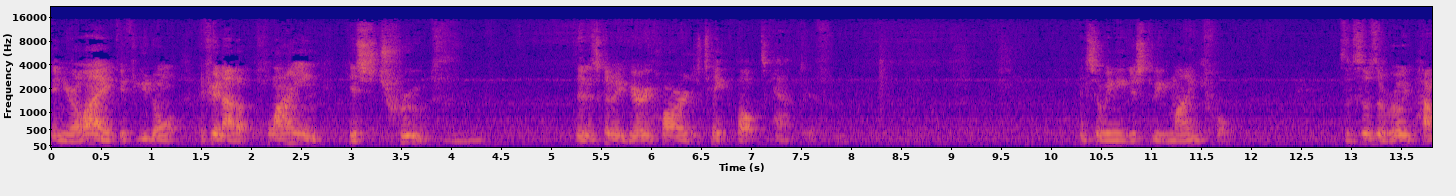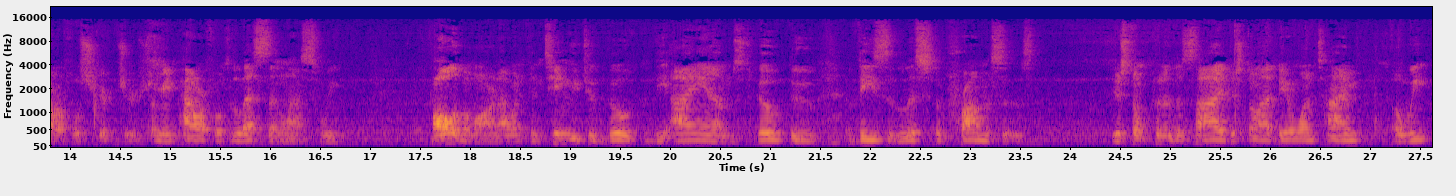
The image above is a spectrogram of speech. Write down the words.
in your life, if you don't, if you're not applying His truth, then it's going to be very hard to take thoughts captive. And so we need just to be mindful. So this was a really powerful scriptures. I mean, powerful lesson last week. All of them are, and I want to continue to go through the I ams, to go through these lists of promises. Just don't put it aside. Just don't let it be a one time a week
